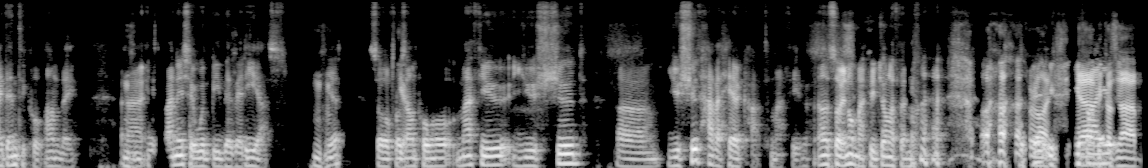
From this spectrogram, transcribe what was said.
identical, aren't they? Uh, mm-hmm. Uh, in Spanish, it would be deberías. Mm-hmm. Yes. So, for yeah. example, Matthew, you should um, you should have a haircut, Matthew. Oh, sorry, not Matthew, Jonathan. right. If, yeah, I... because um,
